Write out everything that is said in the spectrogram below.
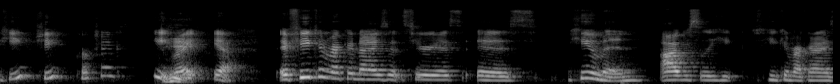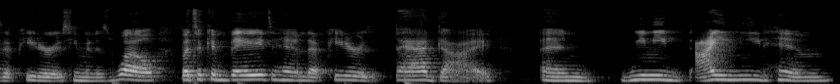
he she crookshanks? He, He. right? Yeah. If he can recognize that sirius is human obviously he he can recognize that peter is human as well but to convey to him that peter is a bad guy and we need i need him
